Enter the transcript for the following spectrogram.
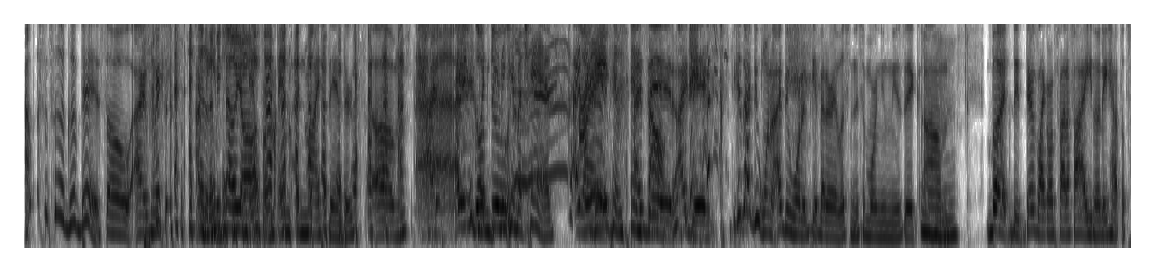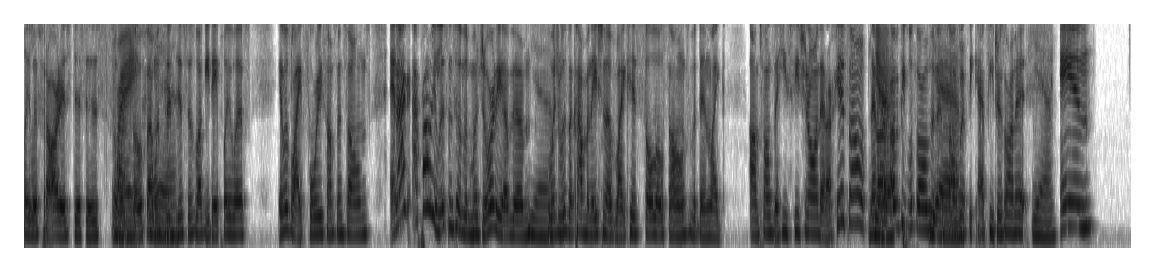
I listened to a good bit, so I went. To, I Let me tell y'all. in, from, in, in my standards, um, I, I didn't go when through. giving him a chance, I, did. gave him ten I songs. did. I did because I do want to. I do want to get better at listening to more new music. Mm-hmm. Um, but th- there's like on Spotify, you know, they have the playlist for the artist. This is so and so. So I went to the This Is Lucky Daye playlist. It was like forty something songs, and I, I probably listened to the majority of them, Yeah. which was a combination of like his solo songs, but then like um songs that he's featured on that are his song, that are other people's songs, and then songs that have features on it yeah, and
